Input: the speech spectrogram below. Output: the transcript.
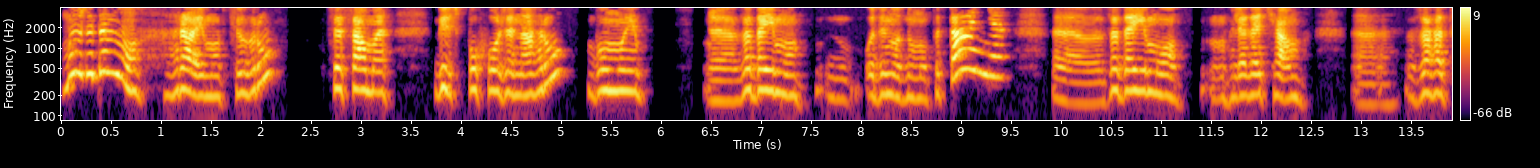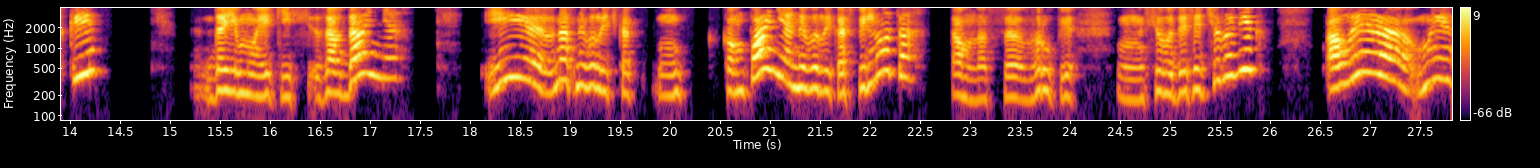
Ми вже давно граємо в цю гру. Це саме більш похоже на гру, бо ми задаємо один одному питання, е, задаємо глядачам е, загадки, даємо якісь завдання. І в нас невеличка компанія, невелика спільнота. Там у нас е, в групі всього 10 чоловік. Але ми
